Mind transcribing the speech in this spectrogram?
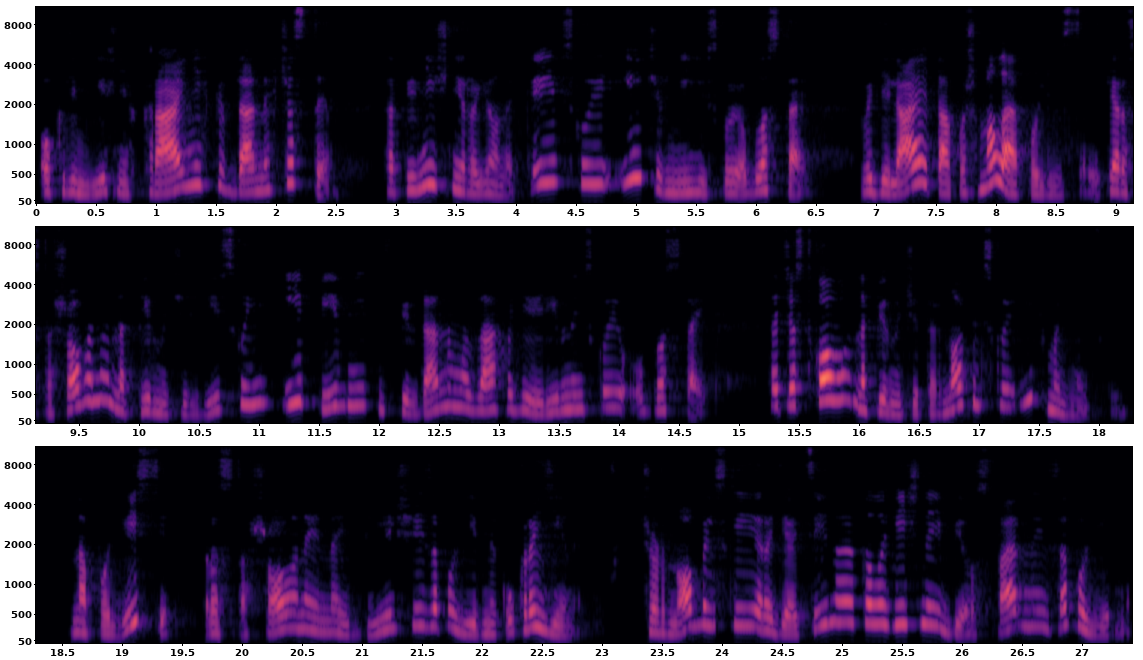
окрім їхніх крайніх південних частин та північні райони Київської і Чернігівської областей. Виділяє також Мале Полісся, яке розташоване на півночі Львівської і півдні і південному заході Рівненської областей, та частково на півночі Тернопільської і Хмельницької. На Поліссі розташований найбільший заповідник України Чорнобильський радіаційно-екологічний біосферний заповідник,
